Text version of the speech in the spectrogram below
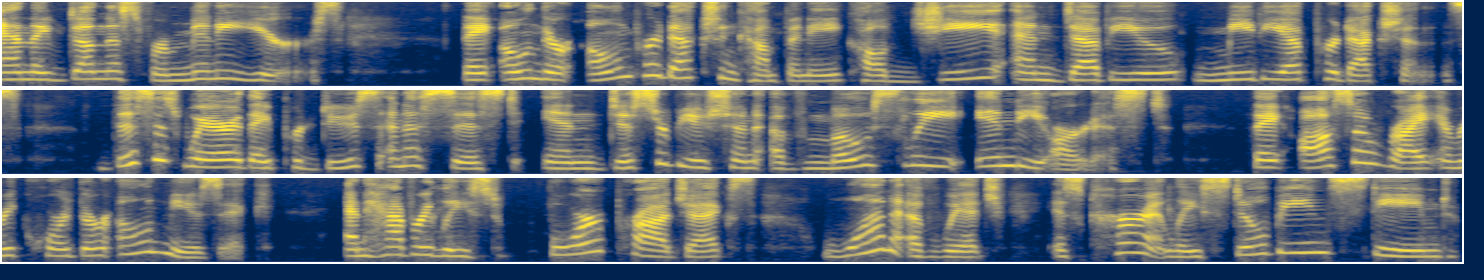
and they've done this for many years. They own their own production company called G&W Media Productions. This is where they produce and assist in distribution of mostly indie artists. They also write and record their own music and have released four projects, one of which is currently still being steamed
